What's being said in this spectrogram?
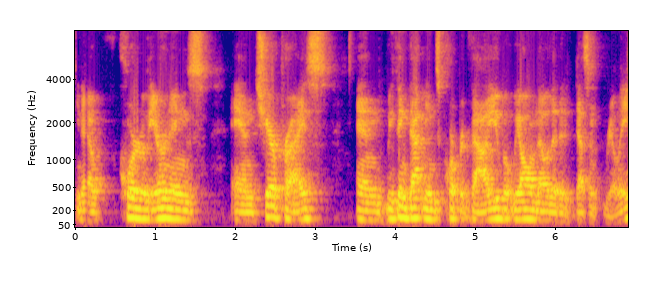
you know quarterly earnings and share price, and we think that means corporate value, but we all know that it doesn't really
